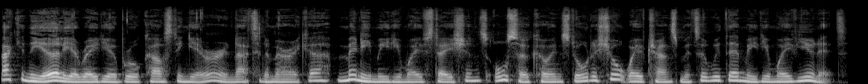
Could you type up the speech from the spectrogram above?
Back in the earlier radio broadcasting era in Latin America, many medium wave stations also co installed a shortwave transmitter with their medium wave unit.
